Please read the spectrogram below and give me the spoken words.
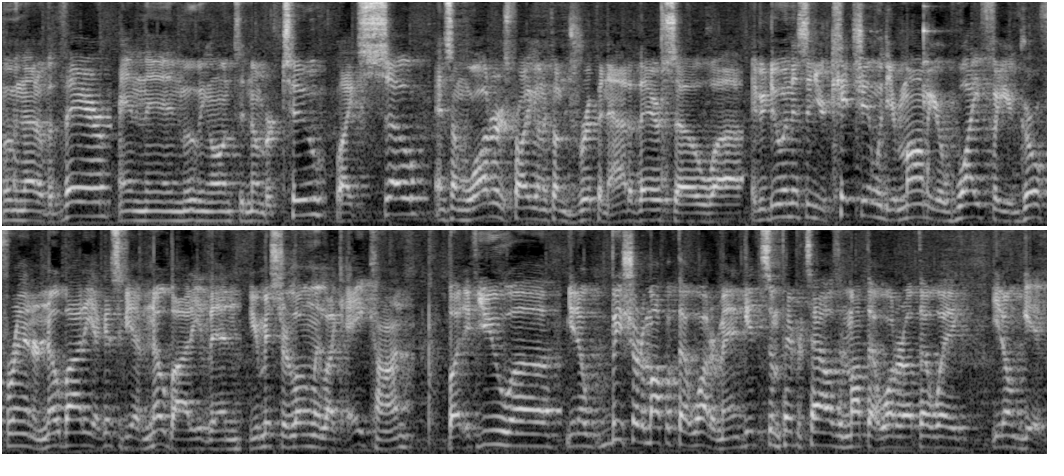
Moving that over there, and then moving on to number two, like so. And some water is probably going to come dripping out of there, so uh, if you're doing this in your kitchen with your mom or your wife or your girlfriend or nobody, I guess if you have nobody, then you're Mr. Lonely like Akon. But if you, uh, you know, be sure to mop up that water, man. Get some paper towels and mop that water up. That way you don't get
